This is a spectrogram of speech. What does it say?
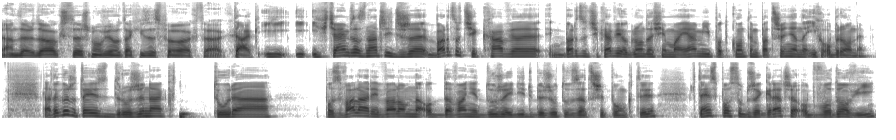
Underdogs też mówią o takich zespołach, tak. Tak, i, i, i, chciałem zaznaczyć, że bardzo ciekawe, bardzo ciekawie ogląda się Miami pod kątem patrzenia na ich obronę. Dlatego, że to jest drużyna, która pozwala rywalom na oddawanie dużej liczby rzutów za trzy punkty, w ten sposób, że gracze obwodowi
